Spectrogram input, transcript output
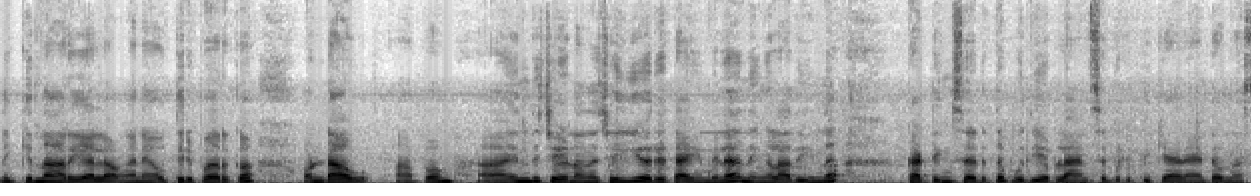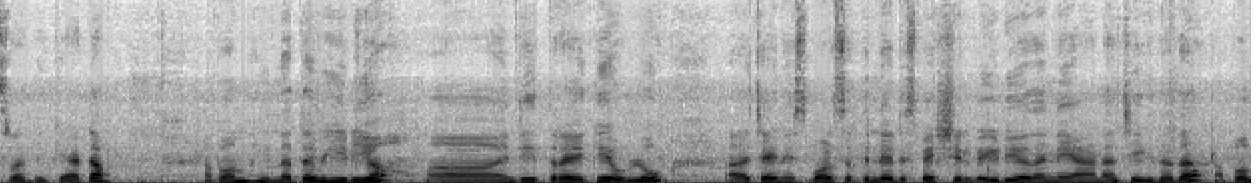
നിൽക്കുന്ന അറിയാലോ. അങ്ങനെ ഒത്തിരി പേർക്ക് ഉണ്ടാവും. അപ്പം എന്ത് ചെയ്യണമെന്ന് വെച്ചാൽ ഈ ഒരു ടൈമിൽ നിങ്ങൾ അതിൽ നിന്ന് കട്ടിങ്സ് എടുത്ത് പുതിയ പ്ലാന്റ്സ് പിടിപ്പിക്കാനായിട്ട് ഒന്ന് ശ്രദ്ധിക്കുക കേട്ടോ. അപ്പം ഇന്നത്തെ വീഡിയോ എന്റെ ഇത്രയൊക്കെ ഉള്ളൂ. ചൈനീസ് ബോൾസത്തിന്റെ ഒരു സ്പെഷ്യൽ വീഡിയോ തന്നെയാണ് ചെയ്തത്. അപ്പം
